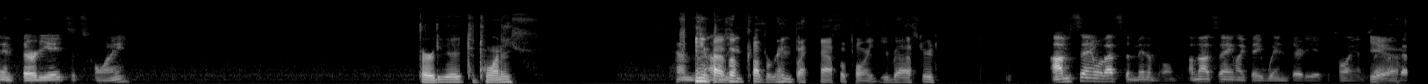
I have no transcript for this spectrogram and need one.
In 38 to 20. 38 to 20. Depends You have many- them covering by half a point, you bastard. I'm saying, well, that's the minimum. I'm not saying like they win 38 to 20. I'm saying Yeah. like, that,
